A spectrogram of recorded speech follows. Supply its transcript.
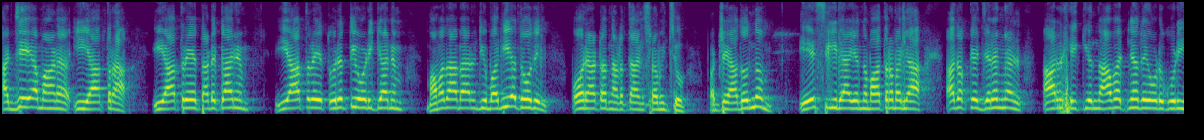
അജയമാണ് ഈ യാത്ര. ഈ യാത്രയെ തടുക്കാനും ഈ യാത്രയെ തുരത്തി ഓടിക്കാനും മമതാ ബാനർജി വലിയ തോതിൽ പോരാട്ടം നടത്താൻ ശ്രമിച്ചു. പക്ഷേ അതൊന്നും ഏസിയില്ല എന്ന് മാത്രമല്ല അതൊക്കെ ജനങ്ങൾ അർഹിക്കുന്ന അവജ്ഞതയോടുകൂടി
